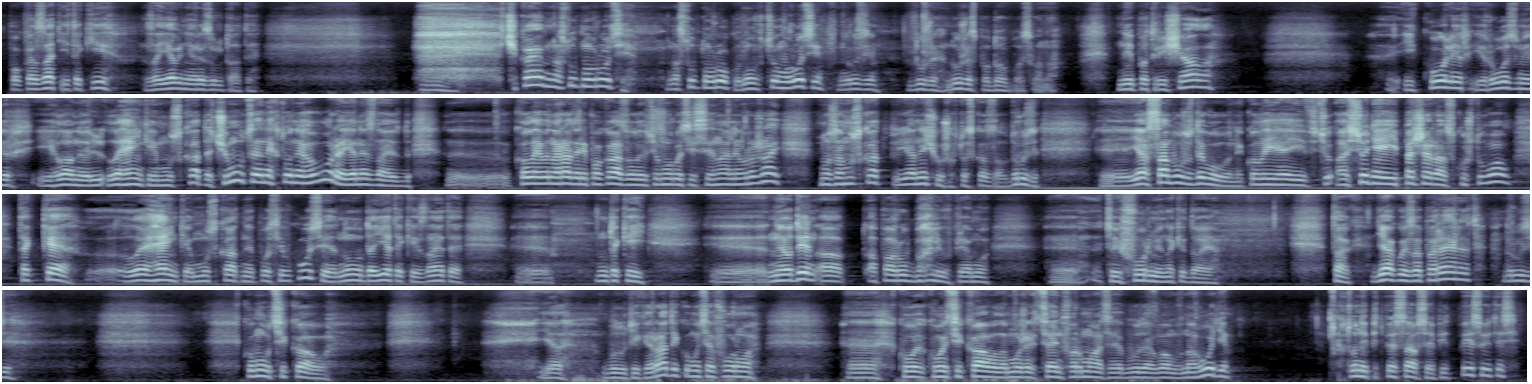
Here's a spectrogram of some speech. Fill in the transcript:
показати і такі заявлені результати. Чекаємо наступного році. Наступного року. Ну, в цьому році, друзі, дуже, дуже сподобалась вона. Не потріщала. І колір, і розмір, і головне легенький мускат. А Чому це ніхто не говорить, я не знаю. Е, Коли виноградарі показували в цьому році сигнальний врожай, ну за мускат я не чув, що хто сказав. Друзі, е, я сам був здивований, коли я її в цю... А сьогодні я її перший раз скуштував. Таке е, легеньке мускатне послівкусія, ну дає такий, знаєте, ну такий не один, а, а пару балів прямо цій формі накидає. Так, дякую за перегляд, друзі. Кому цікаво, я буду тільки радий, кому ця форма. Е, Кого, кого цікавила, може ця інформація буде вам в нагоді. Хто не підписався, підписуйтесь.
